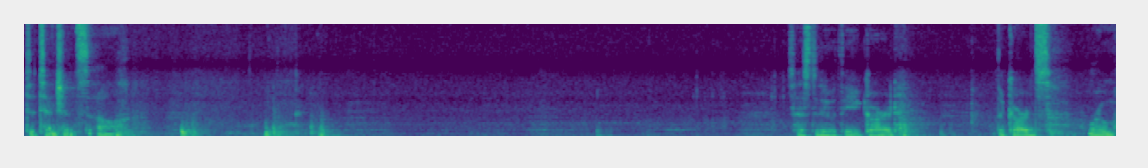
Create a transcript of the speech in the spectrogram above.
Detention cell. This has the guard, the guard's room.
